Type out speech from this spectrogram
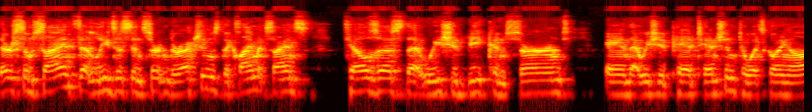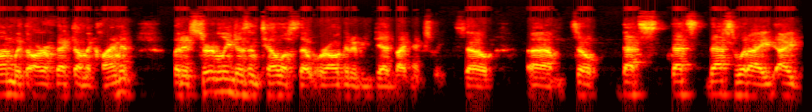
there's some science that leads us in certain directions. The climate science tells us that we should be concerned and that we should pay attention to what's going on with our effect on the climate. But it certainly doesn't tell us that we're all going to be dead by next week. So um, so that's that's that's what I, I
